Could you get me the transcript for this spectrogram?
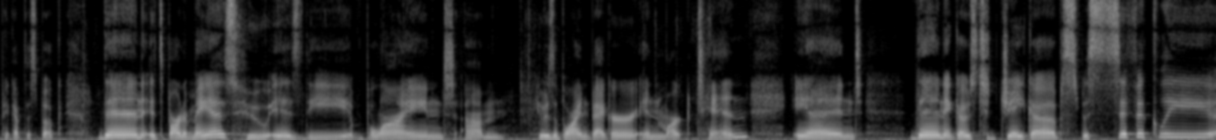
pick up this book. Then it's Bartimaeus, who is the blind. Um, he was a blind beggar in Mark ten, and then it goes to Jacob, specifically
